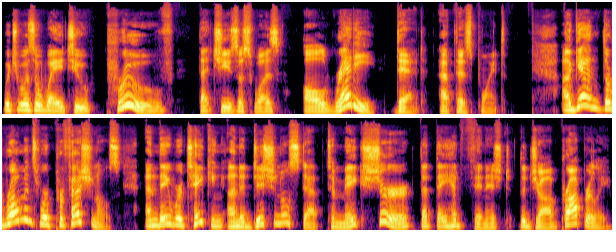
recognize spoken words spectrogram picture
which was a way to prove that Jesus was already dead at this point. Again, the Romans were professionals, and they were taking an additional step to make sure that they had finished the job properly.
